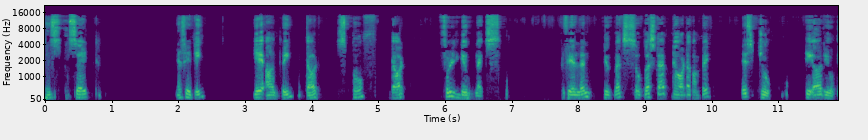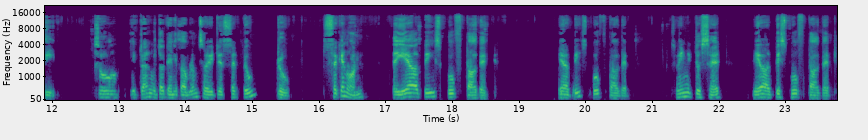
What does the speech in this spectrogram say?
is set set arp dot spoof dot full duplex. If you learn duplex, so first step to autocomplete is true. T R U E. So it ran without any problem. So it is set to true. Second one, the ARP spoof target. ARP spoof target. So we need to set ARP spoof target.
